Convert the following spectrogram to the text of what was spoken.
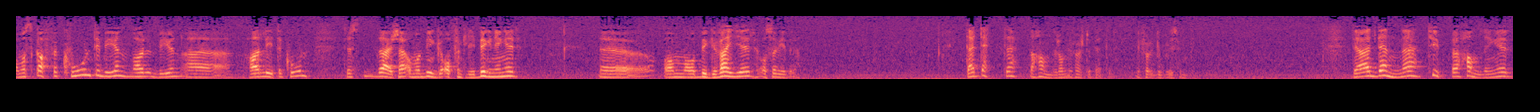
om å skaffe korn til byen når byen eh, har lite korn. Det dreier seg om å bygge offentlige bygninger, om å bygge veier osv. Det er dette det handler om i 1. Peter, ifølge Bruce Det er denne type handlinger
